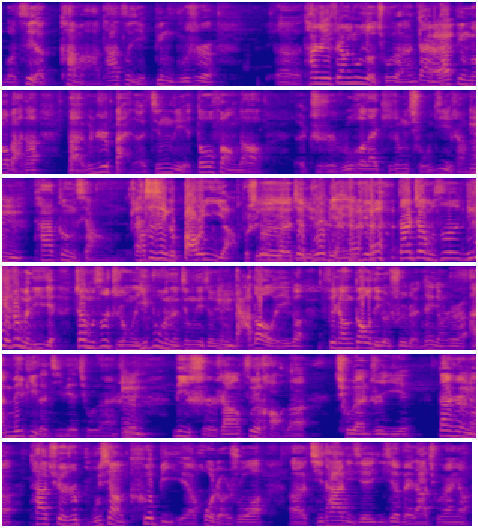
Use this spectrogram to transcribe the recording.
我自己的看法啊，他自己并不是。呃，他是一个非常优秀的球员，但是他哎并没有把他百分之百的精力都放到呃，只是如何来提升球技上面。嗯他更想，这是一个褒义啊，不是对对对，这不是贬义，并但是詹姆斯，你可以这么理解，詹姆斯只用了一部分的精力就已经嗯达到了一个非常高的一个水准，他已经是 MVP 的级别球员，是嗯历史上最好的球员之一。但是呢，他确实不像科比或者说呃其他那些一些伟大球员一样，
